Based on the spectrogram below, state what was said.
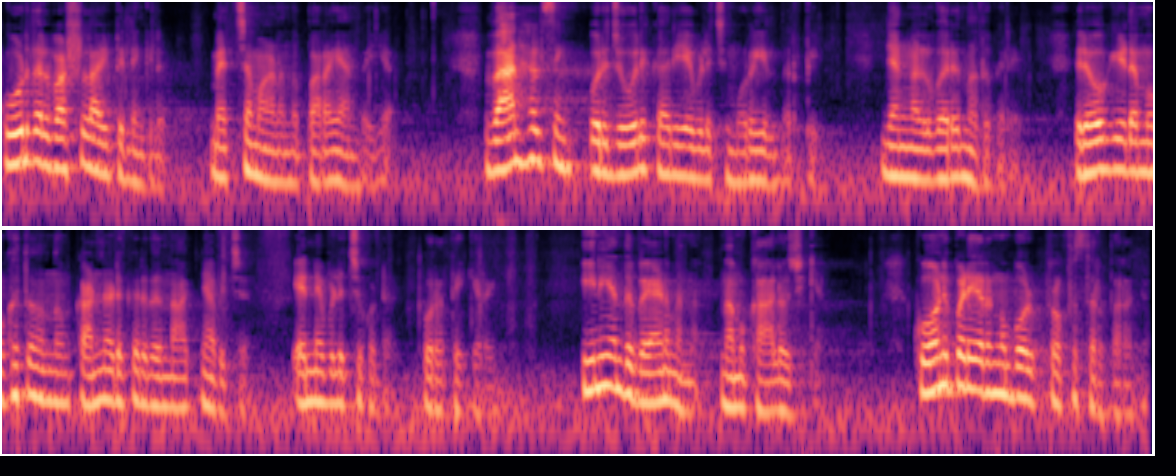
കൂടുതൽ വഷളായിട്ടില്ലെങ്കിലും മെച്ചമാണെന്ന് പറയാൻ വയ്യ. വാൻ ഹെൽസിംഗ് ഒരു ജോലിക്കാരിയെ വിളിച്ച് മുറിയിൽ നിർത്തി. ഞങ്ങൾ വരുന്നതുവരെ രോഗിയുടെ മുഖത്തു നിന്നും കണ്ണെടുക്കരുതെന്ന് ആജ്ഞാപിച്ച് എന്നെ വിളിച്ചുകൊണ്ട് പുറത്തേക്ക് ഇറങ്ങി. ഇനി എന്ത് വേണമെന്ന് നമുക്ക് ആലോചിക്കാം. കോണിപ്പടി ഇറങ്ങുമ്പോൾ പ്രൊഫസർ പറഞ്ഞു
